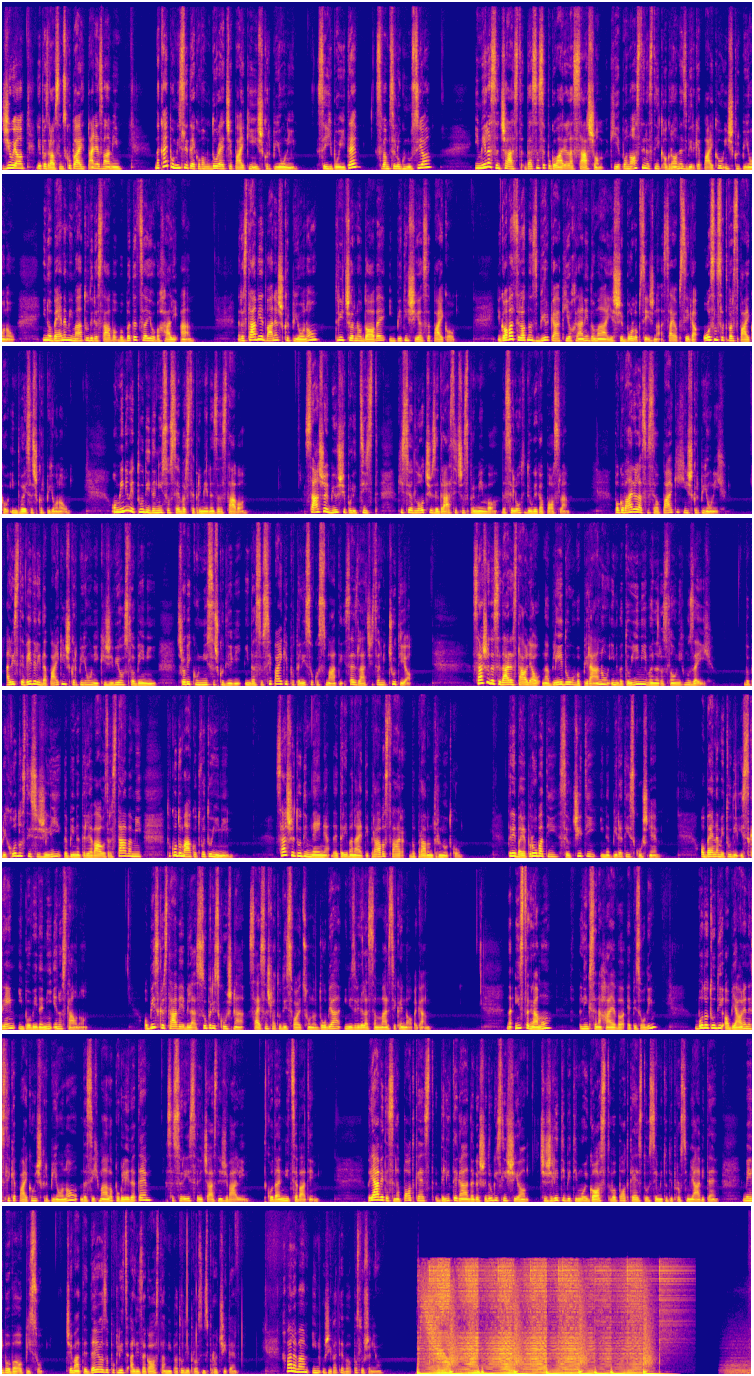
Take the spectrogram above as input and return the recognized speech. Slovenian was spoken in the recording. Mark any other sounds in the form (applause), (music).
Živijo, lepo zdrav sem skupaj, Tanja z vami. Na kaj pomislite, ko vam kdo reče pajki in škorpioni? Se jih bojite, se vam celo gnusijo? Imela sem čast, da sem se pogovarjala s Sašom, ki je ponosni lastnik ogromne zbirke pajkov in škorpionov in obenem ima tudi razstavo v BTC-ju v Hali A. Na razstavi je 12 škorpionov, 3 črne vdove in 65 pajkov. Njegova celotna zbirka, ki jo hrani doma, je še bolj obsežna, saj obsega 80 vrst pajkov in 20 škorpionov. Omenil je tudi, da niso vse vrste primerne za razstavo. Sašo je bivši policist, ki se je odločil za drastično spremembo, da se loti drugega posla. Pogovarjala sva se o pajkih in škorpionih. Ali ste vedeli, da pajki in škorpioni, ki živijo v Sloveniji, človeku niso škodljivi in da so vsi pajki po telesu kosmati, saj z lačicami čutijo? Sašo je do sedaj razstavljal na Bledu, v Piranu in v Tojini v naroslovnih muzejih. V prihodnosti se želi, da bi nadaljeval z razstavami, tako doma kot v Tojini. Sašo je tudi mnenja, da je treba najti pravo stvar v pravem trenutku. Treba je probati, se učiti in nabirati izkušnje. Obenem je tudi iskren in pove, da ni enostavno. Obisk razstave je bila super izkušnja, saj sem šla tudi svojo cono dobja in izvedela sem marsikaj novega. Na Instagramu, link se nahaja v epizodi, bodo tudi objavljene slike pajkov in škrpionov, da si jih malo pogledate, saj so res veličastne živali, tako da nič se bati. Prijavite se na podcast, delite ga, da ga še drugi slišijo. Če želite biti moj gost v podkastu, se mi tudi prosim javite. Mail bo v opisu. Če imate idejo za poklic ali za gosta, mi pa tudi prosim sporočite. Hvala vam in uživate v poslušanju.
